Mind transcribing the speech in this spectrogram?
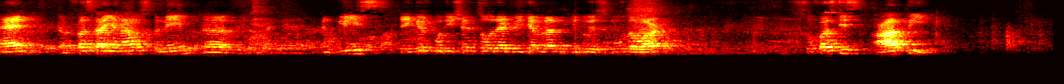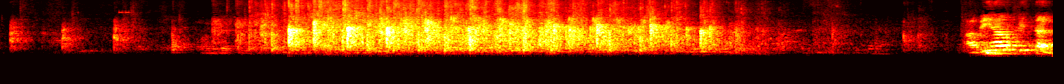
and uh, first I announce the name uh, and please take your position so that we can run into a smooth award. Justice Aarti अभिहान पित्तल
